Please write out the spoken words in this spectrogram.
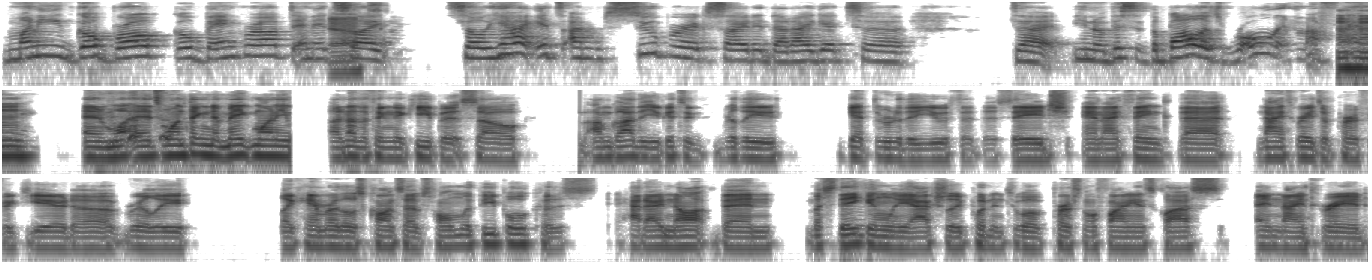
money go broke, go bankrupt. And it's yeah. like, so yeah, it's I'm super excited that I get to that, you know, this is the ball is rolling, my mm-hmm. friend. Mm-hmm. And what it's one thing to make money, another thing to keep it. So I'm glad that you get to really get through to the youth at this age. And I think that ninth grade's a perfect year to really like hammer those concepts home with people. Because had I not been mistakenly mm-hmm. actually put into a personal finance class in ninth grade,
